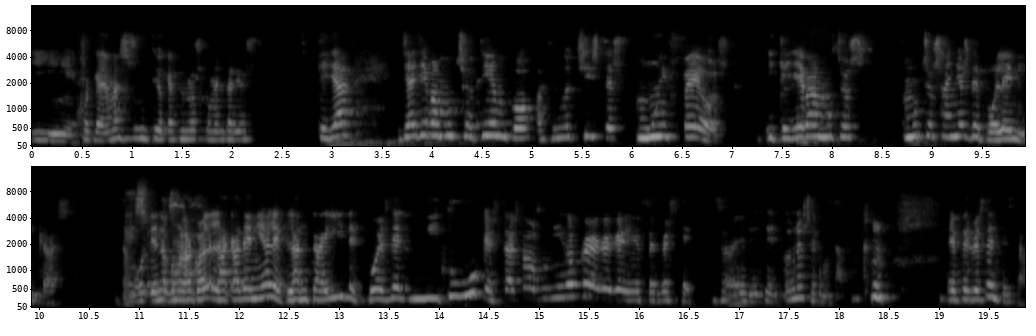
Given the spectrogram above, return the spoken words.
Y porque además es un tío que hace unos comentarios que ya, ya lleva mucho tiempo haciendo chistes muy feos y que lleva muchos, muchos años de polémicas. Estamos Eso viendo como la, la academia le planta ahí después del Me Too que está Estados Unidos que, que, que efervesce. O sea, eh, que- no sé cómo está. Efervescente está.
